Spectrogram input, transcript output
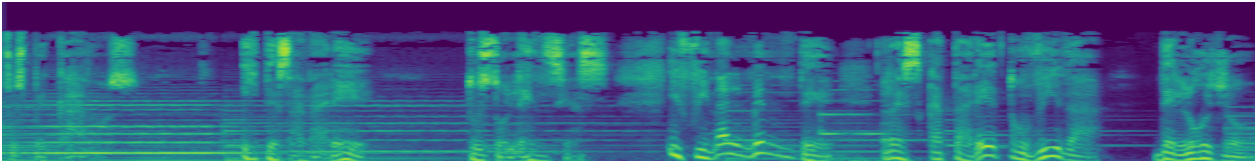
tus pecados y te sanaré tus dolencias y finalmente rescataré tu vida del hoyo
